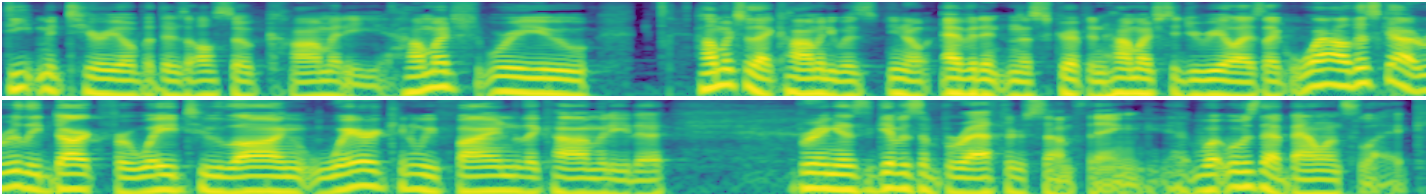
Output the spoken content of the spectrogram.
deep material, but there's also comedy. How much were you? How much of that comedy was you know evident in the script, and how much did you realize like, wow, this got really dark for way too long? Where can we find the comedy to bring us, give us a breath or something? What, what was that balance like?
